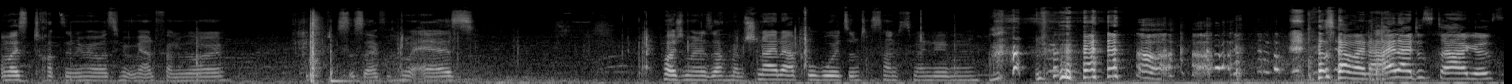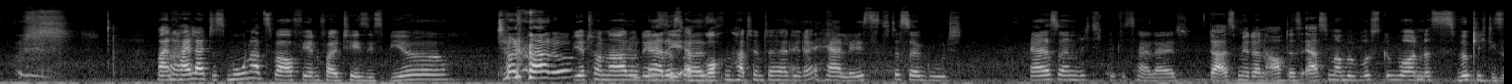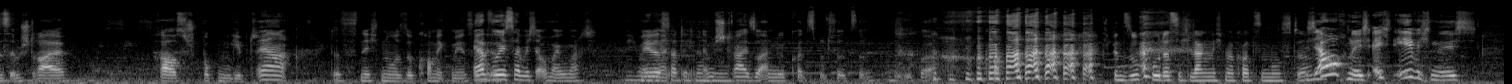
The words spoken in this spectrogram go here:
Und weiß trotzdem nicht mehr, was ich mit mir anfangen soll. Es ist einfach nur Ass. Heute meine Sachen beim Schneider abgeholt. So interessant ist mein Leben. das war mein Highlight des Tages. Mein Highlight des Monats war auf jeden Fall Tesis Bier, Tornado. Biertornado, den Ja, sie erbrochen hat hinterher direkt. Herrlichst. Das war gut. Ja, das war ein richtig gutes Highlight. Da ist mir dann auch das erste Mal bewusst geworden, dass es wirklich dieses im Strahl rausspucken gibt. Ja. Das ist nicht nur so comic-mäßig. Ja, ist. das habe ich auch mal gemacht. Ich Nee, das hatte ich noch Im nie. Strahl so angekotzt mit 14. Super. Ich bin so froh, dass ich lange nicht mehr kotzen musste. Ich auch nicht. Echt ewig nicht.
